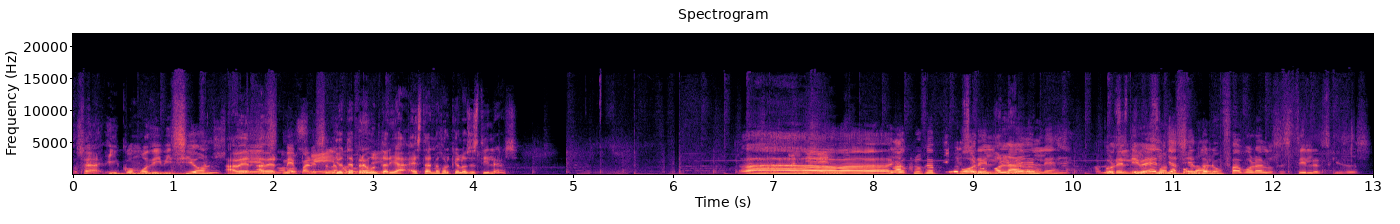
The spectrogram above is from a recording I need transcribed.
O sea, y como división, A ver, a ver, no me parece Yo te preguntaría, ¿están mejor que los Steelers? Ah, yo creo que Steelers por el nivel, ¿eh? Los Por el nivel y haciéndole un favor a los Steelers, quizás.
